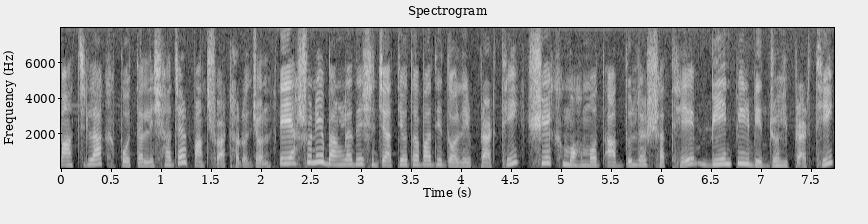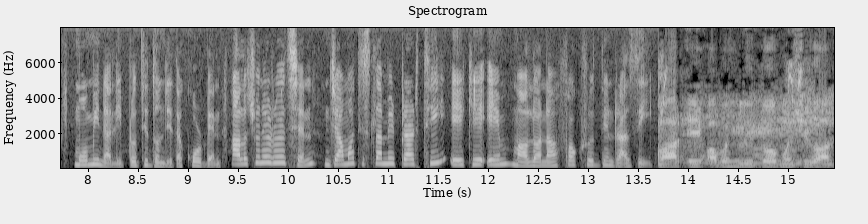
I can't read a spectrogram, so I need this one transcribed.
পাঁচ লাখ পঁয়তাল্লিশ হাজার পাঁচশো আঠারো জন। এই আসনে বাংলাদেশ জাতীয়তাবাদী দলের প্রার্থী শেখ মোহাম্মদ আবদুল্লার সাথে বিএনপির বিদ্রোহী প্রার্থী মমিন আলী প্রতিদ্বন্দ্বিতা করবেন। আলোচনায় রয়েছেন জামাত ইসলামের প্রার্থী এ কে এম মাওলানা ফখরুদ্দিন রাজি। আমার এই অবহেলিত মুন্সিগঞ্জ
